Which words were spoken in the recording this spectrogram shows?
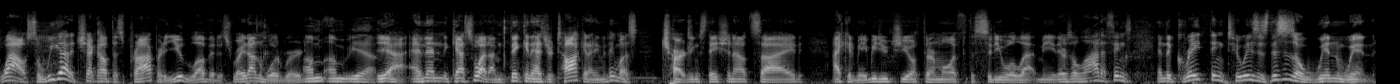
Wow. So we got to check out this property. You'd love it. It's right on Woodward. Um, um, yeah. Yeah, and then guess what? I'm thinking as you're talking, I didn't even think about this charging station outside. I could maybe do geothermal if the city will let me. There's a lot of things, and the great thing too is, is this is a win-win.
